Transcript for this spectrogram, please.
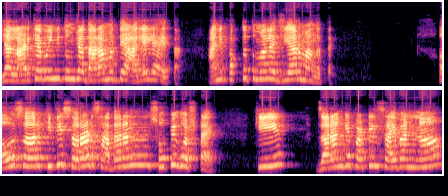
ह्या लाडक्या बहिणी तुमच्या दारामध्ये आलेल्या आहेत. आणि फक्त तुम्हाला जी आर मागत आहे अहो सर किती सरळ साधारण सोपी गोष्ट आहे की जरांगे पाटील साहेबांना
